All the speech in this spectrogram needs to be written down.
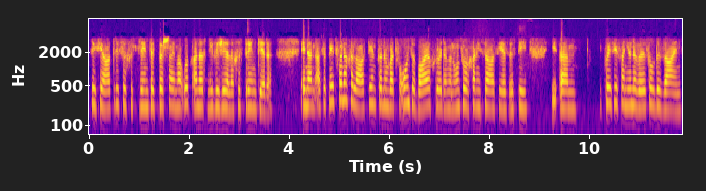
psigiatriese gestremdheid per se, maar ook ander nie visuele gestremdhede. En dan as ek net vinnig 'n laaste een kan noem wat vir ons 'n baie groot ding in ons organisasie is, is die ehm um, die kwessie van universal design.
